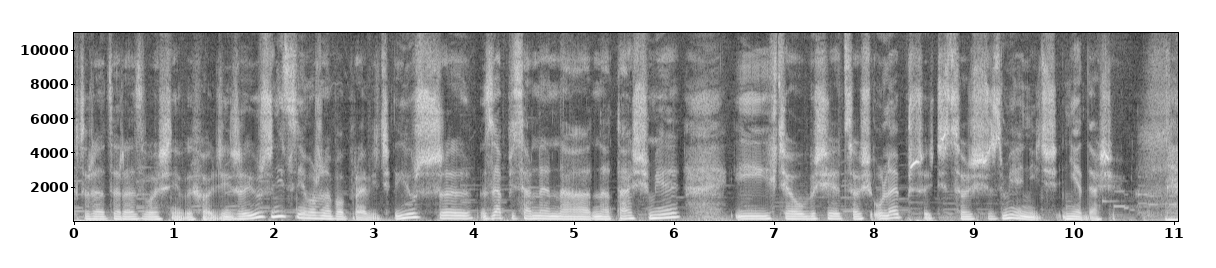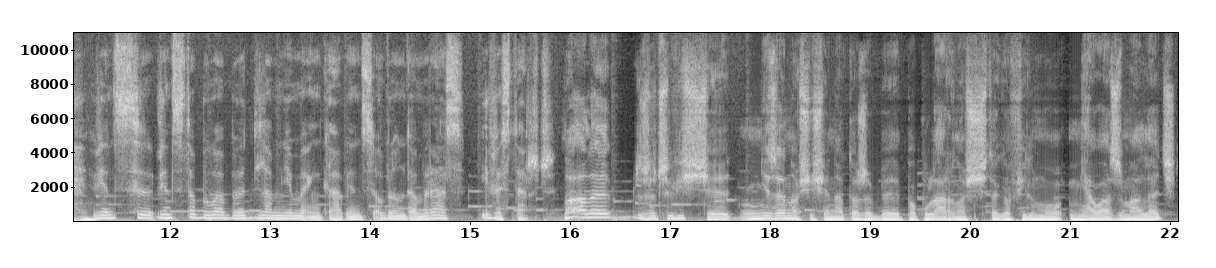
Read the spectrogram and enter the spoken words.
która teraz właśnie wychodzi, że już nic nie można poprawić. Już y, zapisane na, na taśmie i chciałoby się coś ulepszyć, coś zmienić. Nie da się. Więc, więc to byłaby dla mnie męka, więc oglądam raz i wystarczy. No ale rzeczywiście nie zanosi się na to, żeby popularność tego filmu miała zmaleć.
